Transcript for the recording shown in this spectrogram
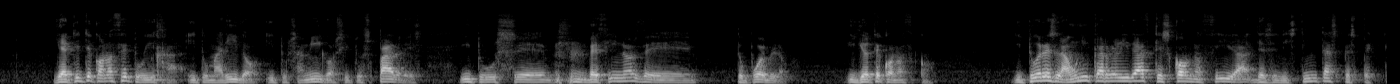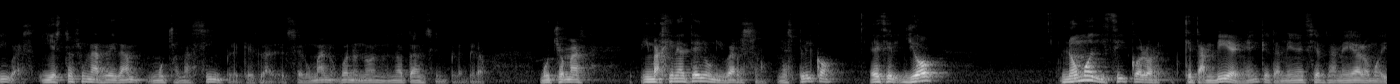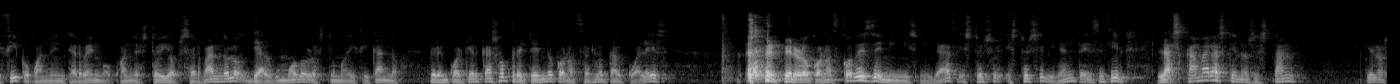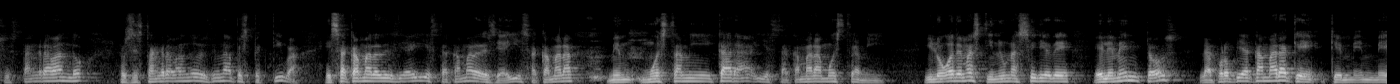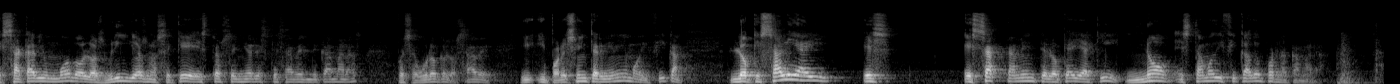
y a ti te conoce tu hija y tu marido y tus amigos y tus padres y tus eh, vecinos de tu pueblo y yo te conozco. Y tú eres la única realidad que es conocida desde distintas perspectivas. Y esto es una realidad mucho más simple, que es la del ser humano. Bueno, no, no tan simple, pero mucho más. Imagínate el universo, ¿me explico? Es decir, yo no modifico, lo, que también, ¿eh? que también en cierta medida lo modifico cuando intervengo, cuando estoy observándolo, de algún modo lo estoy modificando, pero en cualquier caso pretendo conocerlo tal cual es. pero lo conozco desde mi mismidad, esto es, esto es evidente, es decir, las cámaras que nos están, que nos están grabando, nos están grabando desde una perspectiva, esa cámara desde ahí, esta cámara desde ahí, esa cámara me muestra mi cara y esta cámara muestra mi... Y luego además tiene una serie de elementos, la propia cámara, que, me, saca de un modo los brillos, no sé qué, estos señores que saben de cámaras, pues seguro que lo saben. Y, y por eso intervienen y modifican. Lo que sale ahí es exactamente lo que hay aquí no está modificado por la cámara.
